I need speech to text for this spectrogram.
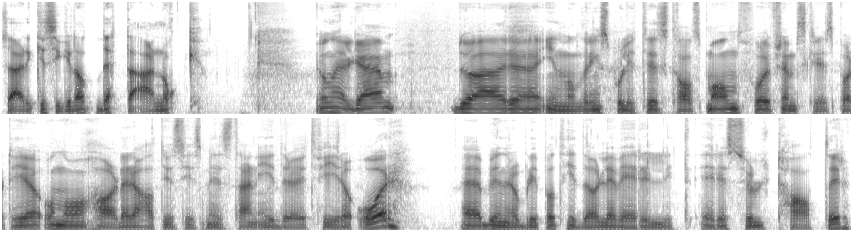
så er det ikke sikkert at dette er nok. Jon Helgeheim, du er eh, innvandringspolitisk talsmann for Fremskrittspartiet, og nå har dere hatt justisministeren i drøyt fire år. Eh, begynner å bli på tide å levere litt resultater,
